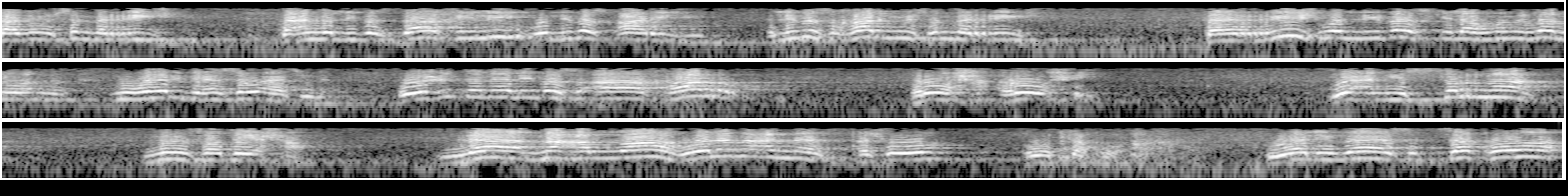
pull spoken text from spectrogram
هذا يسمى الريش. فعندنا اللباس داخلي واللباس خارجي. اللباس الخارجي يسمى الريش. فالريش واللباس كلاهما من الله نواري بها سوآتنا. وعندنا لباس آخر روح روحي. يعني يسترنا من الفضيحة لا مع الله ولا مع الناس. أشو هو هو التقوى. ولباس التقوى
